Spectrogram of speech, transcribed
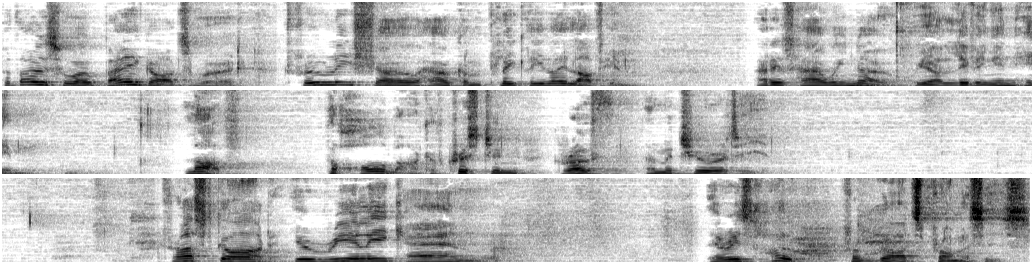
But those who obey God's word truly show how completely they love Him. That is how we know we are living in Him. Love, the hallmark of Christian growth and maturity. Trust God, you really can. There is hope from God's promises.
